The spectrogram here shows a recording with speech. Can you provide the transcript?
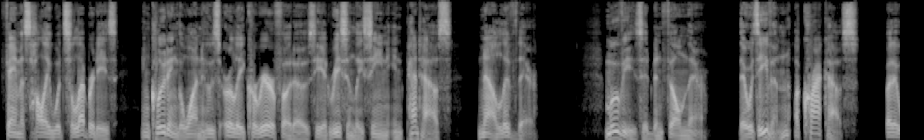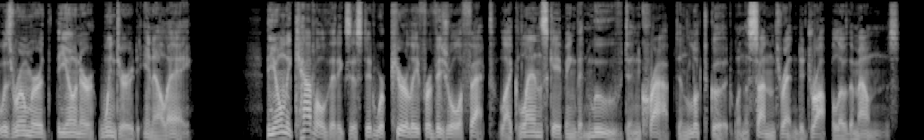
Famous Hollywood celebrities, including the one whose early career photos he had recently seen in Penthouse, now lived there. Movies had been filmed there. There was even a crack house, but it was rumored that the owner wintered in L.A. The only cattle that existed were purely for visual effect, like landscaping that moved and crapped and looked good when the sun threatened to drop below the mountains.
